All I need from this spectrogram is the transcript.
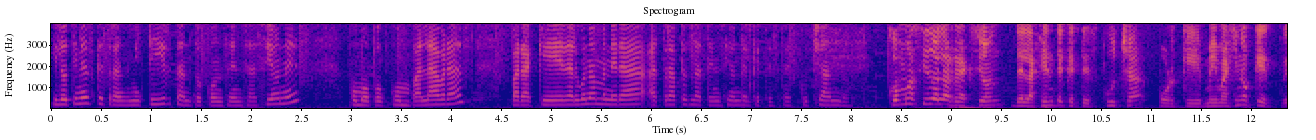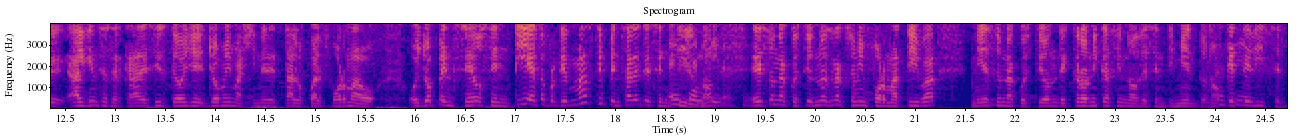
y lo tienes que transmitir tanto con sensaciones como con palabras para que de alguna manera atrapes la atención del que te está escuchando. ¿Cómo ha sido la reacción de la gente que te escucha? Porque me imagino que eh, alguien se acercará a decirte, oye, yo me imaginé de tal o cual forma, o, o yo pensé o sentí esto, porque más que pensar es de sentir, es sentir ¿no? Así. Es una cuestión, no es una cuestión informativa, ni es una cuestión de crónica, sino de sentimiento, ¿no? Así ¿Qué te es. dicen?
